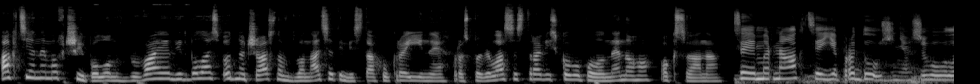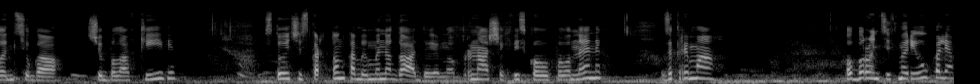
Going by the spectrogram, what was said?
Акція Не мовчи, полон вбиває відбулась одночасно в 12 містах України, розповіла сестра військовополоненого Оксана. Це мирна акція є продовженням живого ланцюга, що була в Києві. Стоячи з картонками, ми нагадуємо про наших військовополонених, зокрема оборонців Маріуполя,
